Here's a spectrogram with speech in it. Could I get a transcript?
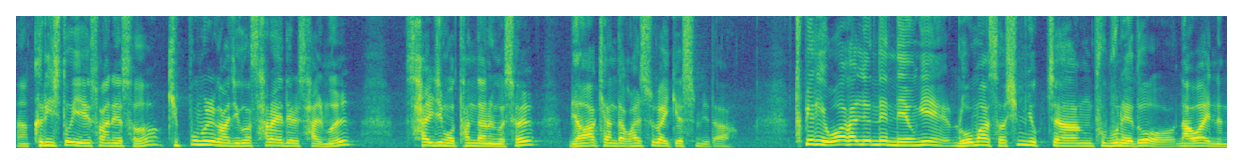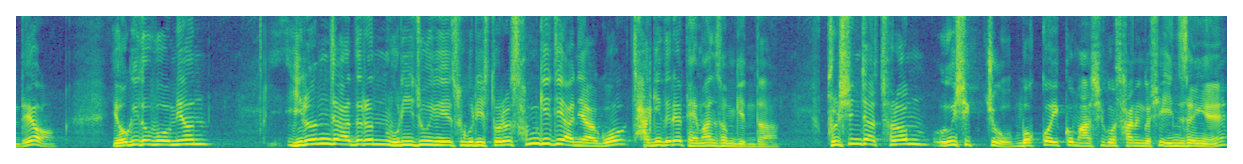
어, 그리스도 예수 안에서 기쁨을 가지고 살아야 될 삶을 살지 못한다는 것을 명확히 한다고 할 수가 있겠습니다. 특별히 이와 관련된 내용이 로마서 16장 부분에도 나와 있는데요. 여기도 보면 이런 자들은 우리 주 예수 그리스도를 섬기지 아니하고 자기들의 배만 섬긴다. 불신자처럼 의식주 먹고 있고 마시고 사는 것이 인생의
